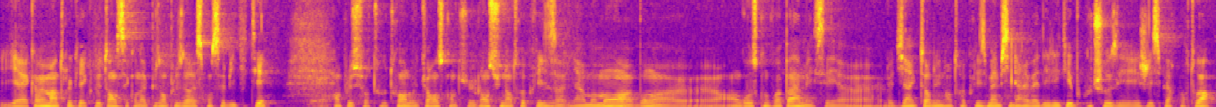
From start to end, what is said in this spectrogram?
il y a quand même un truc avec le temps, c'est qu'on a de plus en plus de responsabilités. En plus, surtout toi, en l'occurrence, quand tu lances une entreprise, il y a un moment, bon, en gros, ce qu'on ne voit pas, mais c'est le directeur d'une entreprise, même s'il arrive à déléguer beaucoup de choses, et, et je l'espère pour toi,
